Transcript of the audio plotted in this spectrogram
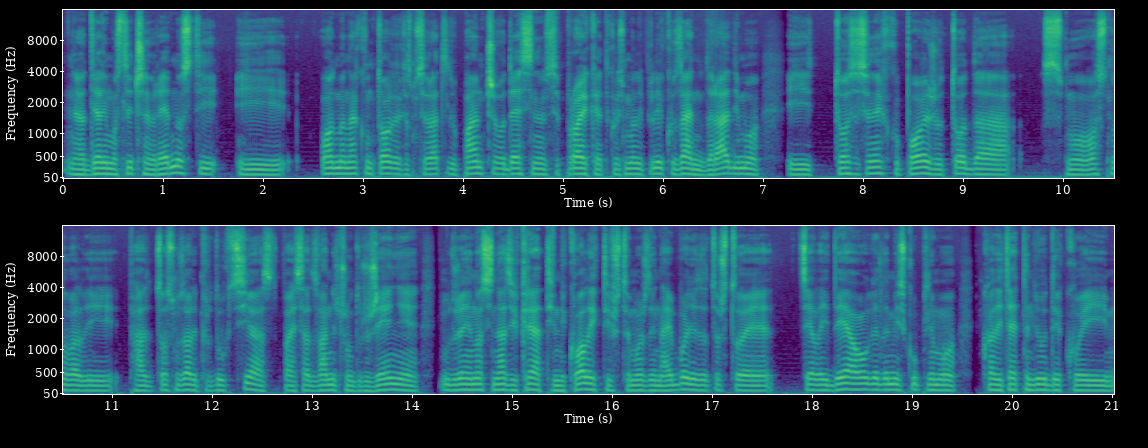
delimo slične vrednosti i odmah nakon toga kad smo se vratili u Pančevo desi nam se projekat koji smo imali priliku zajedno da radimo i to se sve nekako poveže u to da smo osnovali, pa to smo zvali produkcija, pa je sad zvanično udruženje. Udruženje nosi naziv kreativni kolektiv, što je možda i najbolje, zato što je cijela ideja ovoga da mi skupljamo kvalitetne ljude koji,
